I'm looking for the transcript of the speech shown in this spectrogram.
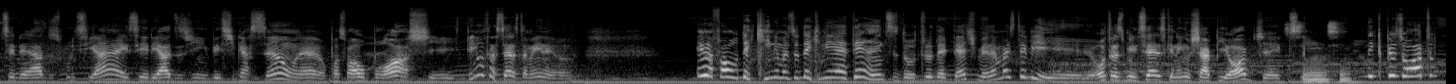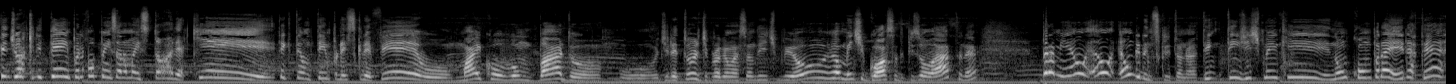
Seriados policiais, seriados de investigação, né? Eu posso falar o Bosch, tem outras séries também, né? Eu ia falar o Decline, mas o Decline é até antes do True Detective, né? Mas teve outras minisséries que nem o Sharp Objects. Sim, sim. Nick Pizzolatto pediu aquele tempo, ele vou pensar numa história aqui, tem que ter um tempo pra escrever. O Michael Lombardo, o diretor de programação da HBO, realmente gosta do Pizzolatto, né? Pra mim é um, é um, é um grande escritor, né? Tem, tem gente meio que não compra ele até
